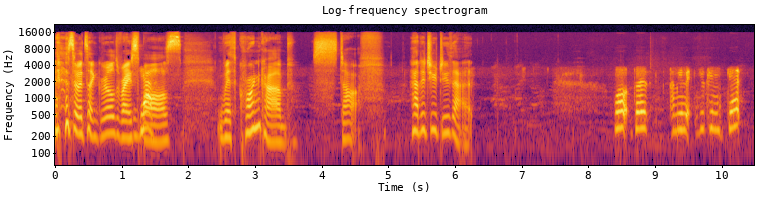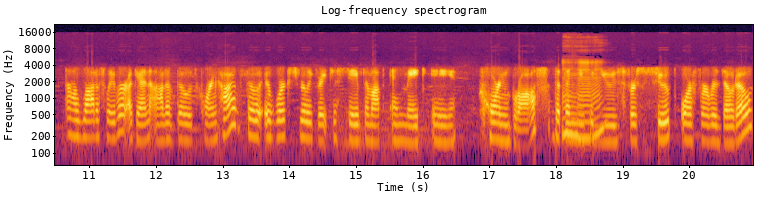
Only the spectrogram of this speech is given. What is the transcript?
so it's like grilled rice Yeah. balls with corn cob stuff. How did you do that? Well, the I mean, you can get a lot of flavor again out of those corn cobs, so it works really great to save them up and make a corn broth that then you could use for soup or for risotto.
